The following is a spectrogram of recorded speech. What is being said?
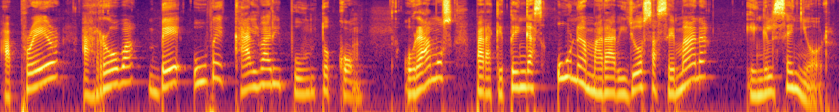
a prayer.bvcalvary.com. Oramos para que tengas una maravillosa semana en el Señor.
